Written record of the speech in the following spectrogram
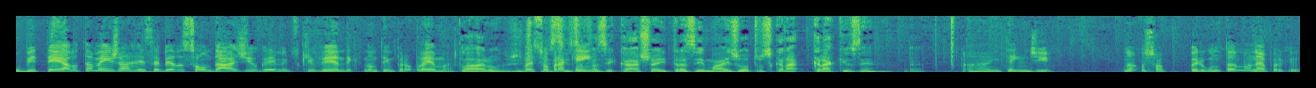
O Bitelo também já recebendo sondagem e o Grêmio diz que vende, que não tem problema. Claro, a gente Vai sobrar precisa quem? fazer caixa e trazer mais outros cra craques, né? É. Ah, entendi. Não, só perguntando, né? Porque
